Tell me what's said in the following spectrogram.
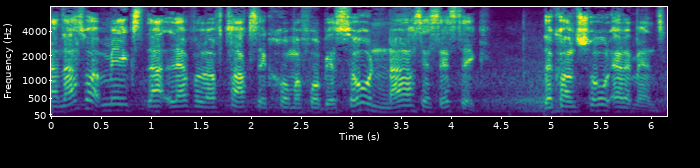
And that's what makes that level of toxic homophobia so narcissistic. The control element,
